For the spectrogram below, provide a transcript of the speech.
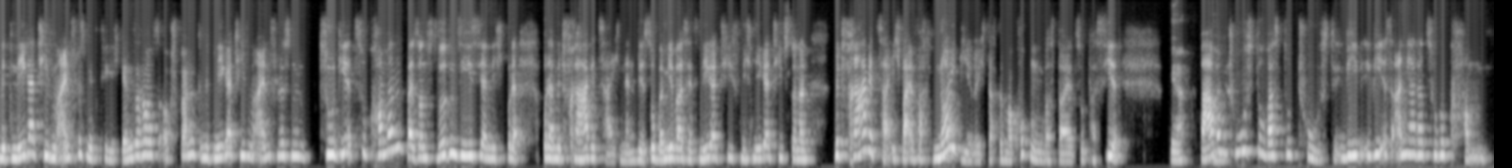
mit negativen Einflüssen, jetzt kriege ich Gänsehaut, ist auch spannend, mit negativen Einflüssen zu dir zu kommen, weil sonst würden sie es ja nicht, oder, oder mit Fragezeichen nennen wir es so. Bei mir war es jetzt negativ, nicht negativ, sondern mit Fragezeichen. Ich war einfach neugierig, dachte mal gucken, was da jetzt so passiert. Ja. Warum ja. tust du, was du tust? Wie, wie ist Anja dazu gekommen?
